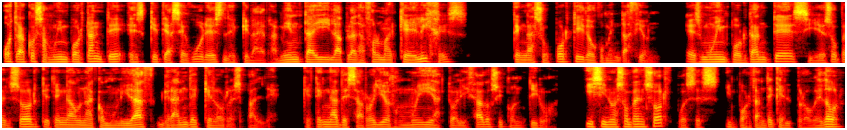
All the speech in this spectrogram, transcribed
Otra cosa muy importante es que te asegures de que la herramienta y la plataforma que eliges tenga soporte y documentación. Es muy importante, si es open source, que tenga una comunidad grande que lo respalde, que tenga desarrollos muy actualizados y continuos. Y si no es open source, pues es importante que el proveedor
